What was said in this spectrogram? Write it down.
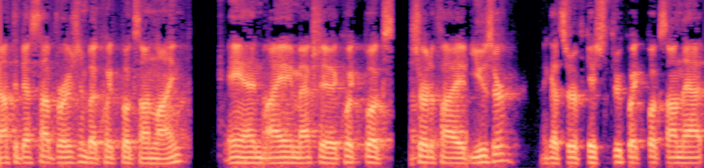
not the desktop version, but QuickBooks Online. And I am actually a QuickBooks certified user. I got certification through QuickBooks on that.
